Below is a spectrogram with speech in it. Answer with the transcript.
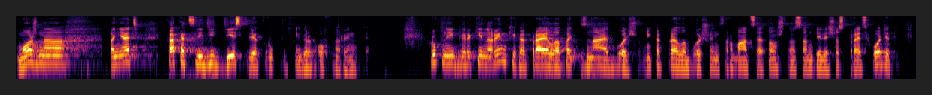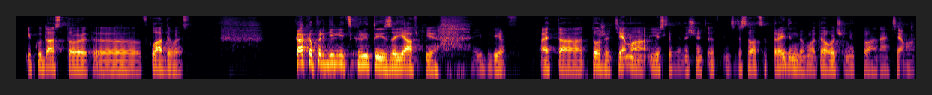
Можно понять, как отследить действия крупных игроков на рынке. Крупные игроки на рынке, как правило, знают больше. У них, как правило, больше информации о том, что на самом деле сейчас происходит и куда стоит э, вкладывать. Как определить скрытые заявки и блеф? Это тоже тема, если вы начнете интересоваться трейдингом, это очень актуальная тема.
